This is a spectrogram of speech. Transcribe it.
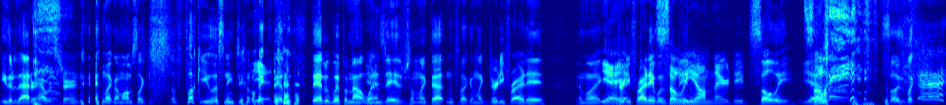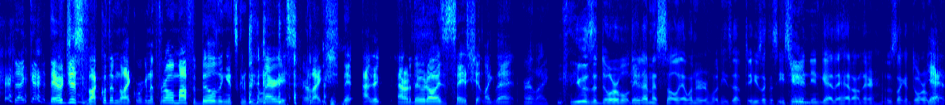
either that or Howard Stern. and like my mom's like, "The fuck are you listening to?" Like Yeah. they, had, they had to whip them out Yeah. Wednesdays or something like that, and fucking like Dirty Friday, and like Yeah, Dirty yeah. Friday was the Sully main on one. there, dude. Sully, yeah. Sully. Sully's like, "Ah." that guy. They would just fuck with him, like we're gonna throw him off a building. It's gonna be hilarious, or like they, I, they, I don't know. They would always say shit like that, or like He was adorable, dude. I miss Sully. I wonder what he's up to. He was like this Eastern Dude. Indian guy they had on there. It was like adorable. yeah.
